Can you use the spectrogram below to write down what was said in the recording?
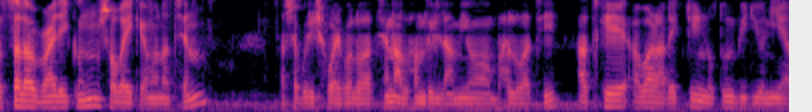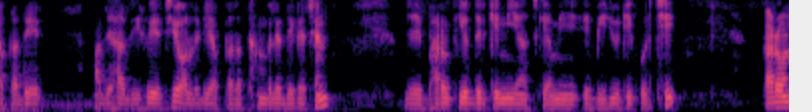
আসসালামু আলাইকুম, সবাই কেমন আছেন? আশা করি সবাই ভালো আছেন। আলহামদুলিল্লাহ, আমিও ভালো আছি। আজকে আবার আরেকটি নতুন ভিডিও নিয়ে আপনাদের মাঝে হাজির হয়েছি। অলরেডি আপনারা থাম্বেলে দেখেছেন যে ভারতীয়দেরকে নিয়ে আজকে আমি এই ভিডিওটি করছি। কারণ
